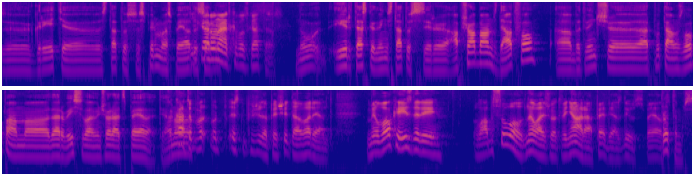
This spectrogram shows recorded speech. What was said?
uh, Grieķa status uz pirmo spēli? Kā runājot, ka būs gatavs? Nu, ir tas, ka viņa status ir apšaubāms, doubtful. Uh, bet viņš uh, ar putām uz lupām uh, dara visu, lai viņš varētu spēlēt. Ja? Nu, kā tu, es pie šī, pie šī varianta? Milvoki izdarīja labu soli, nelaižot viņu ārā pēdējās divas spēles. Protams.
